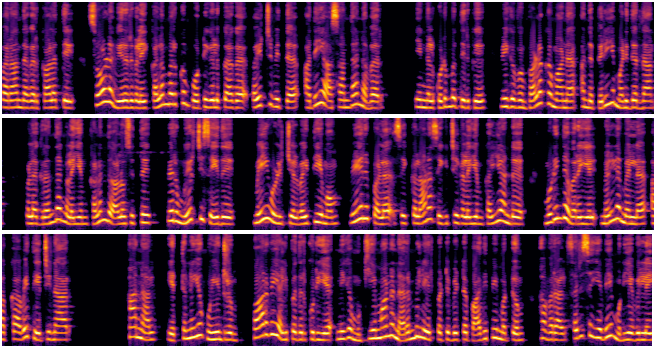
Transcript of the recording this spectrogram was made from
பராந்தகர் காலத்தில் சோழ வீரர்களை களமறுக்கும் போட்டிகளுக்காக பயிற்றுவித்த அதே ஆசான்தான் அவர். எங்கள் குடும்பத்திற்கு மிகவும் பழக்கமான அந்த பெரிய மனிதர்தான். பல கிரந்தங்களையும் கலந்து ஆலோசித்து பெரும் முயற்சி செய்து மெய் ஒளிச்சல் வைத்தியமும் வேறு பல சிக்கலான சிகிச்சைகளையும் கையாண்டு முடிந்த வரையில் மெல்ல மெல்ல அக்காவை தேற்றினார். ஆனால் எத்தனையோ முயன்றும் பார்வை அளிப்பதற்குரிய மிக முக்கியமான நரம்பில் ஏற்பட்டுவிட்ட பாதிப்பை மட்டும் அவரால் சரி செய்யவே முடியவில்லை.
